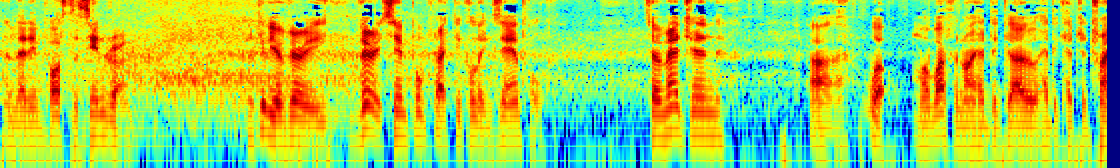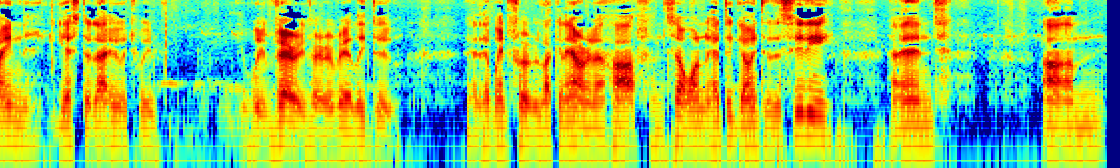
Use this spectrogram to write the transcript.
and that imposter syndrome. I'll give you a very, very simple, practical example. So imagine, uh, well, my wife and I had to go, had to catch a train yesterday, which we we very, very rarely do. And it went for like an hour and a half and so on. We had to go into the city, and um,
